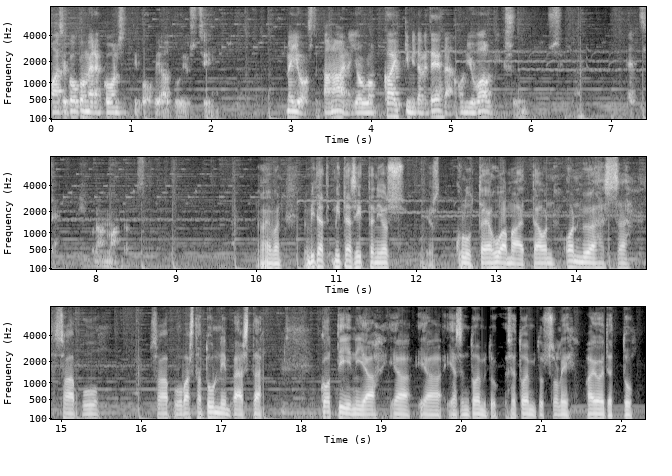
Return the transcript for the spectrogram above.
vaan se koko meidän konsepti pohjautuu just siihen. Me joustetaan aina, jolloin kaikki mitä me tehdään on jo valmiiksi suunniteltu silleen, että se niin kuin on mahdollista. Aivan. No mitä, mitä sitten, jos, jos kuluttaja huomaa, että on, on myöhässä, saapuu, saapuu vasta tunnin päästä kotiin ja, ja, ja, ja sen toimitu, se toimitus oli ajoitettu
